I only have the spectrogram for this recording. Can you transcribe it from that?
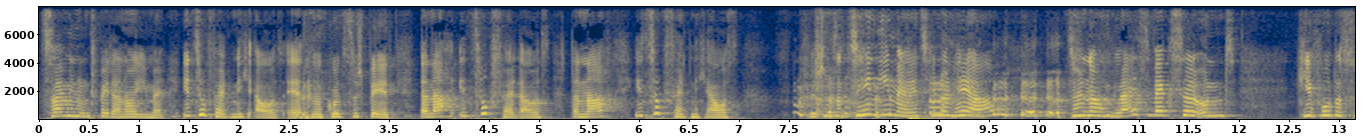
Zwei Minuten später neue E-Mail. Ihr Zug fällt nicht aus. Er ist nur kurz zu spät. Danach, Ihr Zug fällt aus. Danach, Ihr Zug fällt nicht aus. Bestimmt so zehn E-Mails hin und her. Zwischen noch einem Gleiswechsel und hier Fotos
